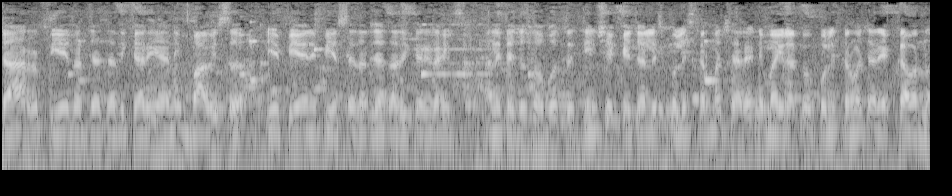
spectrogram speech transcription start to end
चार पी ए दर्जाचे अधिकारी आणि बावीस ए पी आय आणि पी एस आय दर्जाचे अधिकारी राहील. आणि त्याच्यासोबत तीनशे एक्केचाळीस पोलीस कर्मचारी आणि महिला पोलीस कर्मचारी एक्कावन्न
